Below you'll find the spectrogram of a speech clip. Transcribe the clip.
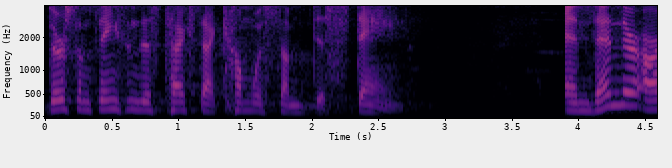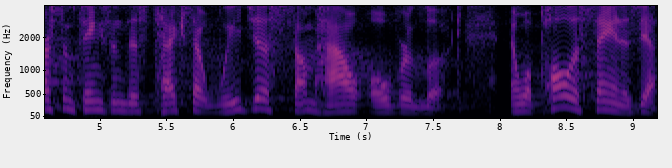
there's some things in this text that come with some disdain. And then there are some things in this text that we just somehow overlook. And what Paul is saying is, yeah,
